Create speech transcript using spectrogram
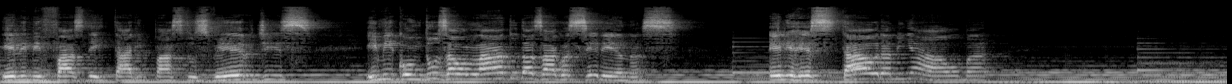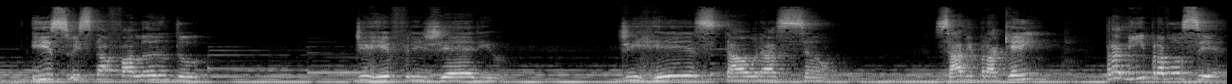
Ele me faz deitar em pastos verdes e me conduz ao lado das águas serenas. Ele restaura minha alma. Isso está falando de refrigério de restauração. Sabe para quem? Para mim e para você.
